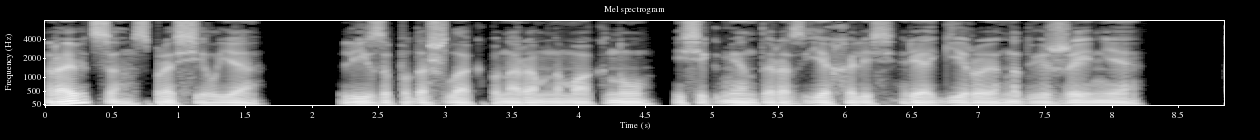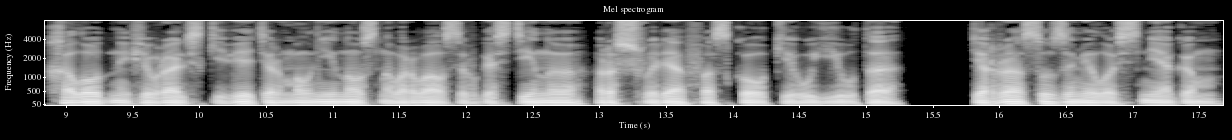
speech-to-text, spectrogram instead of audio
«Нравится?» — спросил я. Лиза подошла к панорамному окну, и сегменты разъехались, реагируя на движение. Холодный февральский ветер молниеносно ворвался в гостиную, расшвыряв осколки уюта. Террасу замело снегом.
